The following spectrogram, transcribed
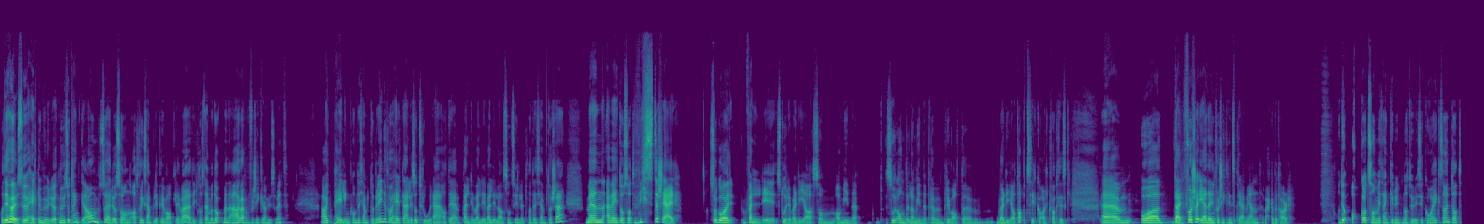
Og det høres jo helt umulig ut, men hvis du tenker deg om, så er det jo sånn at f.eks. i privatlivet, jeg vet ikke hvordan det med dere, men jeg har i hvert fall forsikra huset mitt. Jeg har ikke peiling på om det kommer til å brenne, og for å være helt ærlig så tror jeg at det er veldig veldig, veldig lav sannsynlighet for at det kommer til å skje. Men jeg vet også at hvis det skjer, så går veldig store verdier som av mine stor andel av mine private verdier tapt, Cirka alt faktisk. Um, og derfor så er den forsikringspremien verdt å betale. Og det er akkurat sånn vi tenker rundt naturrisiko. ikke sant? At,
